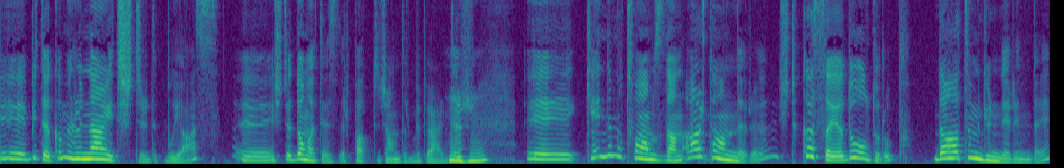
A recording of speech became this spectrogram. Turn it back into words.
e, bir takım ürünler yetiştirdik bu yaz. E, işte domatesdir, patlıcandır, biberdir. Hı hı. E, kendi mutfağımızdan artanları işte kasaya doldurup dağıtım günlerinde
